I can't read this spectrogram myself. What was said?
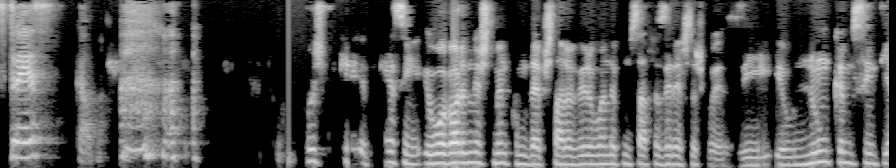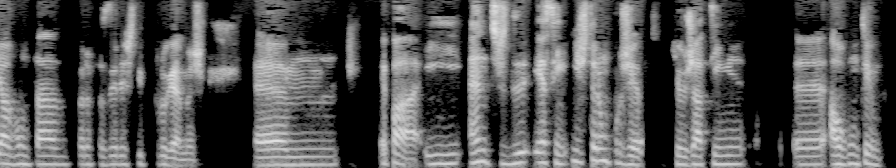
stress, calma. Pois, porque, porque assim, eu agora neste momento, como deve estar a ver, eu ando a começar a fazer estas coisas e eu nunca me senti à vontade para fazer este tipo de programas. Um, epá, e antes de, é assim, isto era um projeto que eu já tinha uh, há algum tempo.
